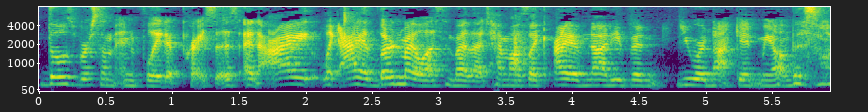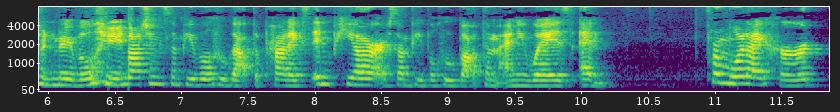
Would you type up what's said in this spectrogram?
those were some inflated prices and I like I had learned my lesson by that time I was like I am not even you are not getting me on this one Maybelline watching some people who got the products in PR or some people who bought them anyways and from what I heard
